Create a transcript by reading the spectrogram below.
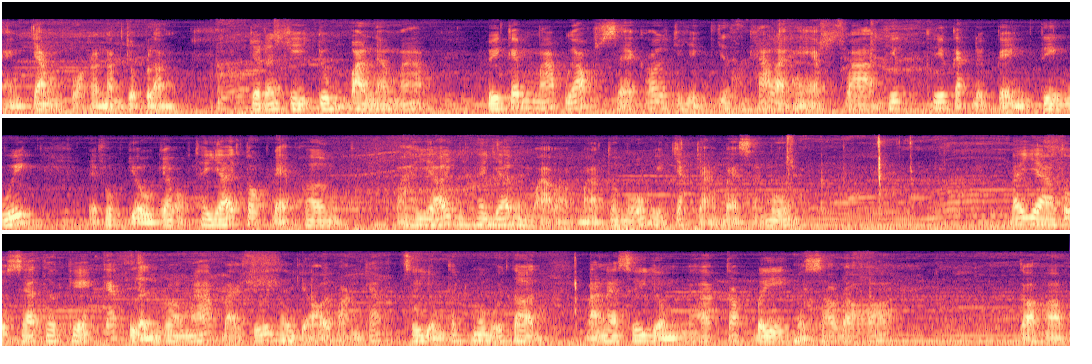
hàng trăm hoặc là 50 lần cho đến khi chúng Bundle Map. Vì cái map gốc sẽ có diện tích khá là hẹp và thiếu, thiếu các điều kiện tiên quyết để phục vụ cho một thế giới tốt đẹp hơn và thế giới như thế giới mà mà tôi muốn thì chắc chắn bạn sẽ muốn. Bây giờ tôi sẽ thực hiện các lệnh run map bạn cứ theo dõi bằng cách sử dụng các mũi tên. Bạn đã sử dụng à, copy và sau đó tổ hợp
